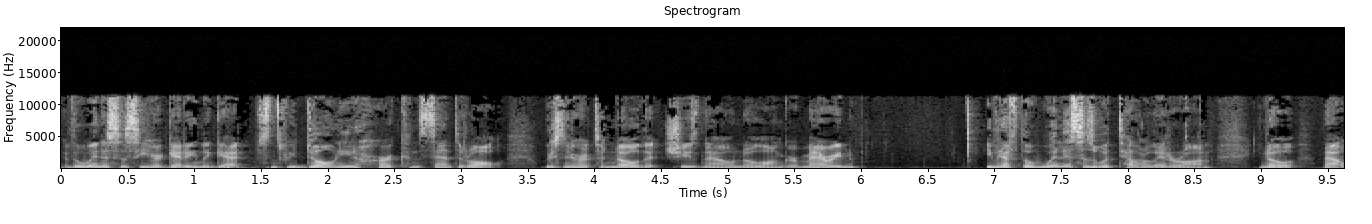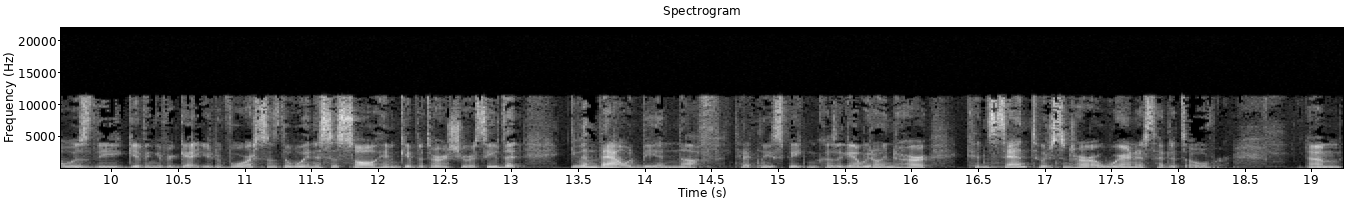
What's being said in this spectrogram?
if the witnesses see her getting the get, since we don't need her consent at all, we just need her to know that she's now no longer married. Even if the witnesses would tell her later on, you know, that was the giving of your get, your divorce, since the witnesses saw him give it to her and she received it, even that would be enough, technically speaking. Because again, we don't need her consent, we just need her awareness that it's over. Um,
